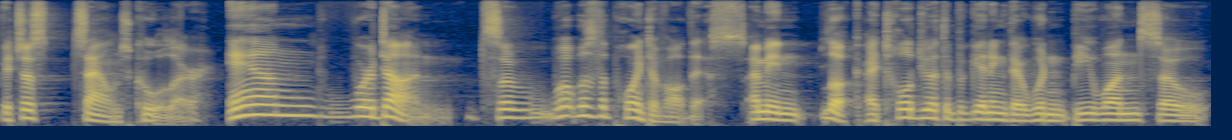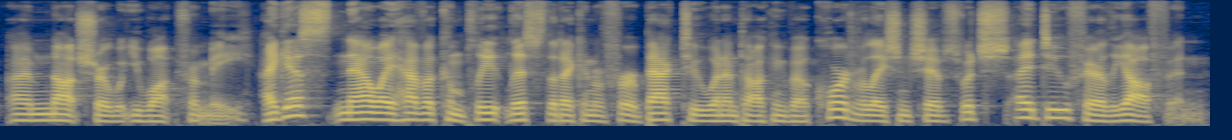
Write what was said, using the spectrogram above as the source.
It just sounds cooler. And we're done. So what was the point of all this? I mean, look, I told you at the beginning there wouldn't be one, so I'm not sure what you want from me. I guess now I have a complete list that I can refer back to when I'm talking about chord relationships, which I do fairly often.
